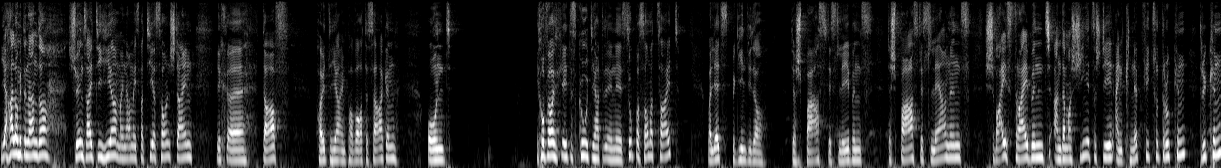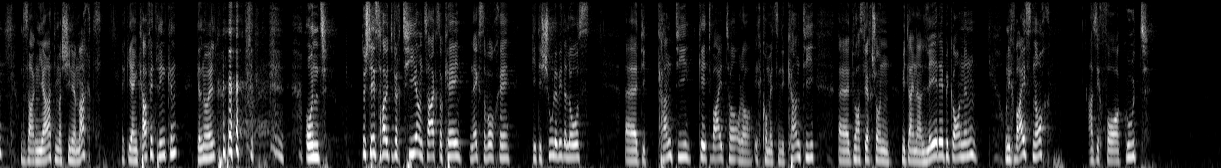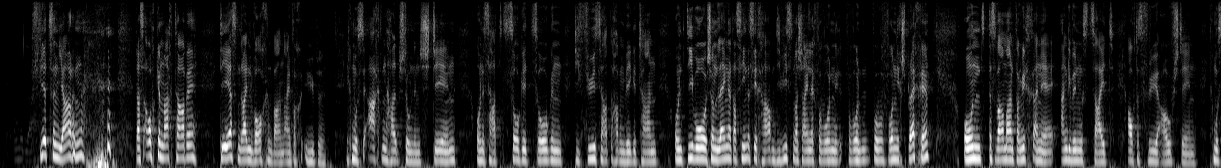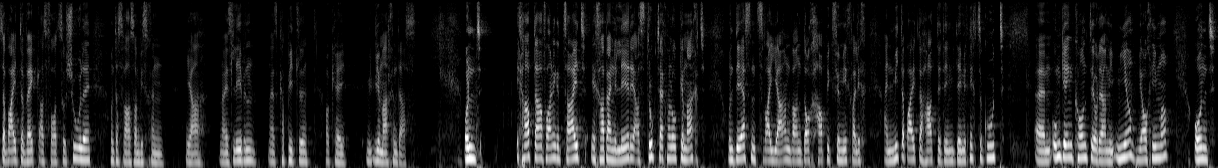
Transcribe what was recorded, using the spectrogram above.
Ja, hallo miteinander. Schön seid ihr hier. Mein Name ist Matthias Hohenstein. Ich äh, darf heute hier ein paar Worte sagen. Und ich hoffe, euch geht es gut. Ihr hattet eine super Sommerzeit, weil jetzt beginnt wieder der Spaß des Lebens, der Spaß des Lernens, schweißtreibend an der Maschine zu stehen, ein Knöpfchen zu drücken, drücken und zu sagen, ja, die Maschine macht's. Ich gehe einen Kaffee trinken Gell, Noel? und du stehst heute vielleicht hier und sagst, okay, nächste Woche geht die Schule wieder los, äh, die Kanti geht weiter oder ich komme jetzt in die Kanti. Äh, du hast vielleicht schon mit deiner Lehre begonnen. Und ich weiß noch, als ich vor gut 14 Jahren das auch gemacht habe, die ersten drei Wochen waren einfach übel. Ich musste achteinhalb Stunden stehen und es hat so gezogen, die Füße hat, haben wehgetan. Und die, wo schon länger das hinter sich haben, die wissen wahrscheinlich, wovon ich, spreche. Und das war am Anfang wirklich eine Angewöhnungszeit, auch das frühe Aufstehen. Ich musste weiter weg als vor zur Schule und das war so ein bisschen, ja, neues Leben, neues Kapitel. Okay, wir machen das. Und ich habe da vor einiger Zeit, ich habe eine Lehre als Drucktechnolog gemacht und die ersten zwei Jahre waren doch happig für mich, weil ich einen Mitarbeiter hatte, mit dem ich nicht so gut ähm, umgehen konnte oder mit mir, wie auch immer. Und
